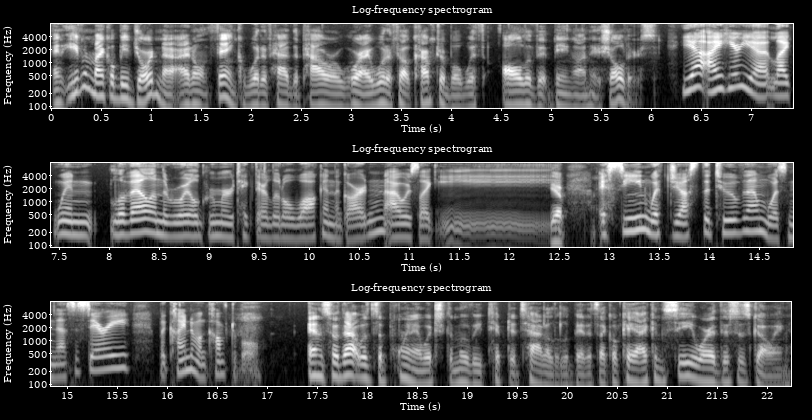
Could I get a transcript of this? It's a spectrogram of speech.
And even Michael B. Jordan, I don't think would have had the power where I would have felt comfortable with all of it being on his shoulders. Yeah, I hear you. Like when Lavelle and the royal groomer take their little walk in the garden, I was like. Yep. A scene with just the two of them was necessary, but kind of uncomfortable. And so that was the point at which the movie tipped its hat a little bit. It's like, okay, I can see where this is going.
